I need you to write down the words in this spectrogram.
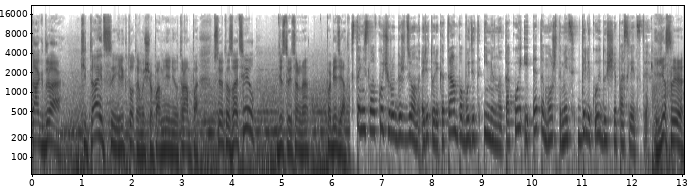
тогда китайцы или кто там еще, по мнению Трампа, все это затеял, действительно победят. Станислав Кучер убежден, риторика Трампа будет именно такой, и это может иметь далеко идущие последствия. Если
